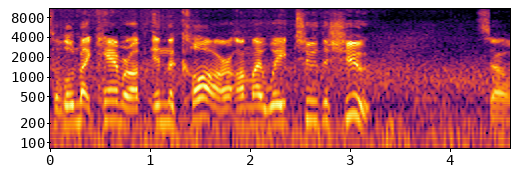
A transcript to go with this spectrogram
to load my camera up in the car on my way to the shoot. So,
